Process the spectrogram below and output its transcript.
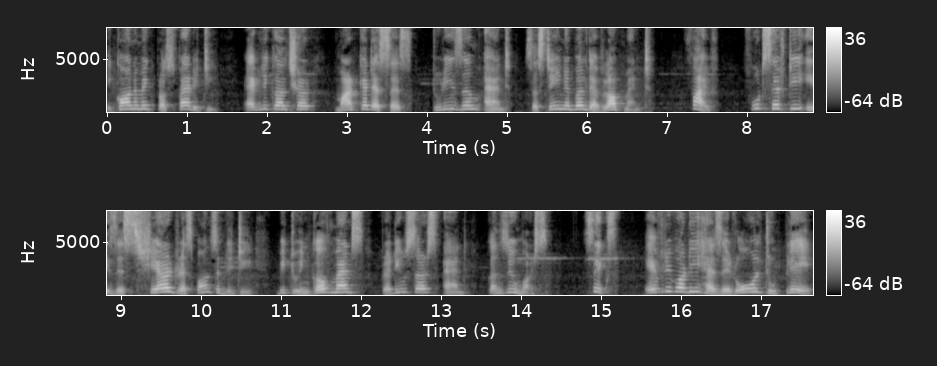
economic prosperity, agriculture, market access, tourism, and sustainable development. 5. Food safety is a shared responsibility between governments, producers, and consumers. 6. Everybody has a role to play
